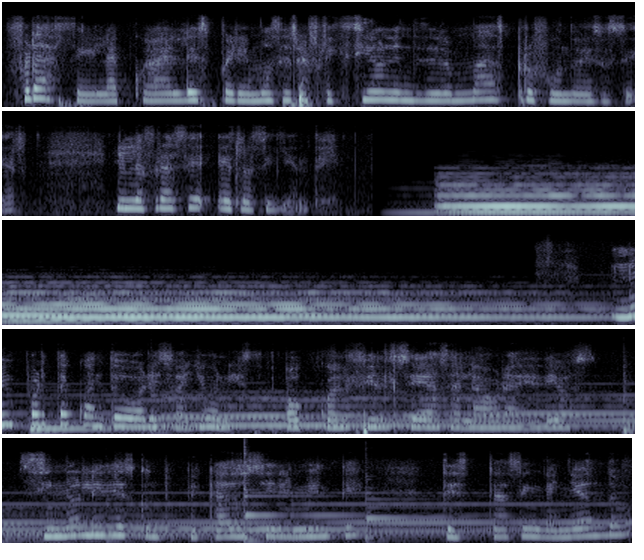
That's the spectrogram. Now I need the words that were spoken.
frase la cual esperemos se reflexionen desde lo más profundo de su ser. Y la frase es la siguiente. Importa cuánto ores o ayunes o cuál fiel seas a la hora de Dios, si no lidias con tu pecado seriamente, te estás engañando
